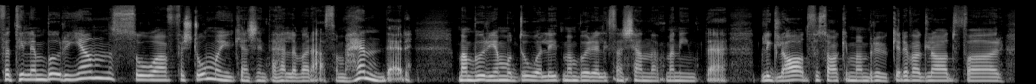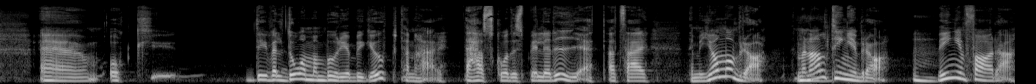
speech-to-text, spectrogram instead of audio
För till en början så förstår man ju kanske inte heller vad det är som händer. Man börjar må dåligt, man börjar liksom känna att man inte blir glad för saker man brukade vara glad för. Ehm, och det är väl då man börjar bygga upp den här, det här skådespeleriet. Att så här, nej men jag mår bra, men allting är bra. Det är ingen fara.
